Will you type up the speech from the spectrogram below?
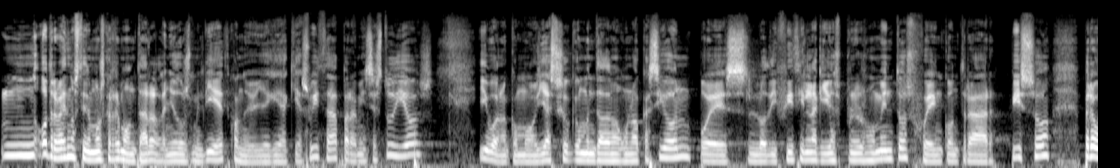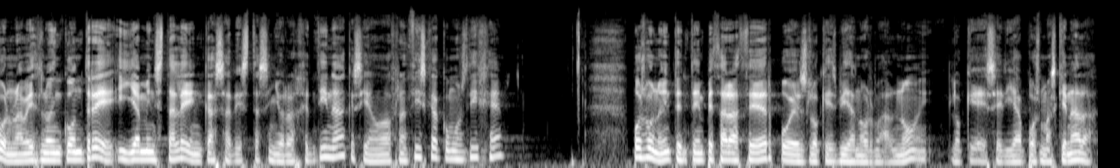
mm, otra vez nos tenemos que remontar al año 2010, cuando yo llegué aquí a Suiza para mis estudios. Y bueno, como ya os he comentado en alguna ocasión, pues lo difícil en aquellos primeros momentos fue encontrar piso. Pero bueno, una vez lo encontré y ya me instalé en casa de esta señora argentina, que se llamaba Francisca, como os dije. Pues bueno, intenté empezar a hacer pues lo que es vida normal, ¿no? Lo que sería pues más que nada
